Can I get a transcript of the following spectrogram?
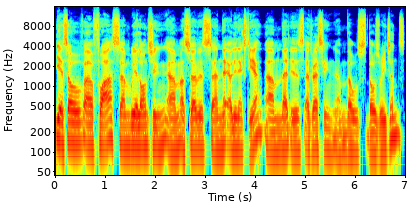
Yeah, so uh, for us, um, we are launching um, a service uh, early next year um, that is addressing um, those those regions.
